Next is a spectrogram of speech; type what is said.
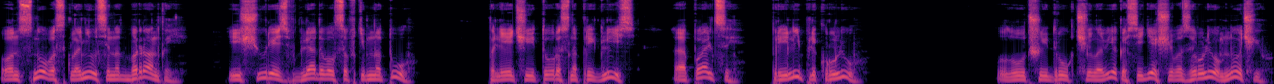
он снова склонился над баранкой и, щурясь, вглядывался в темноту. Плечи и торс напряглись, а пальцы прилипли к рулю. Лучший друг человека, сидящего за рулем ночью,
